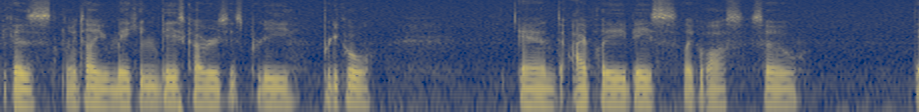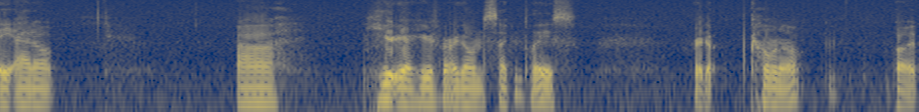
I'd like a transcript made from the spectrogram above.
because let me tell you making bass covers is pretty pretty cool and I play bass like a boss so they add up uh, here, yeah, here's where I go in second place. Right up, coming up. But,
